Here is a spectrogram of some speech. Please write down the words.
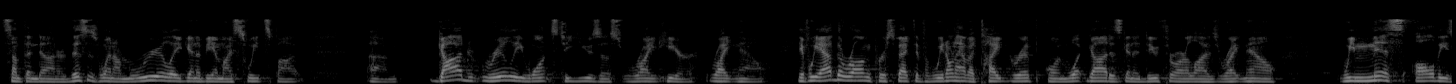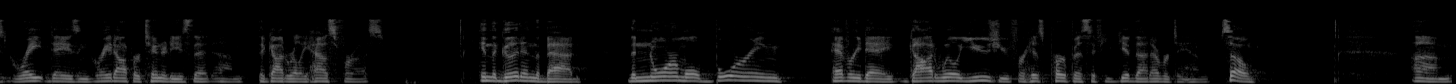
something done, or this is when I'm really going to be in my sweet spot. Um, God really wants to use us right here, right now. If we have the wrong perspective, if we don't have a tight grip on what God is going to do through our lives right now, we miss all these great days and great opportunities that um, that God really has for us. In the good and the bad, the normal, boring, everyday, God will use you for His purpose if you give that over to Him. So, um,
